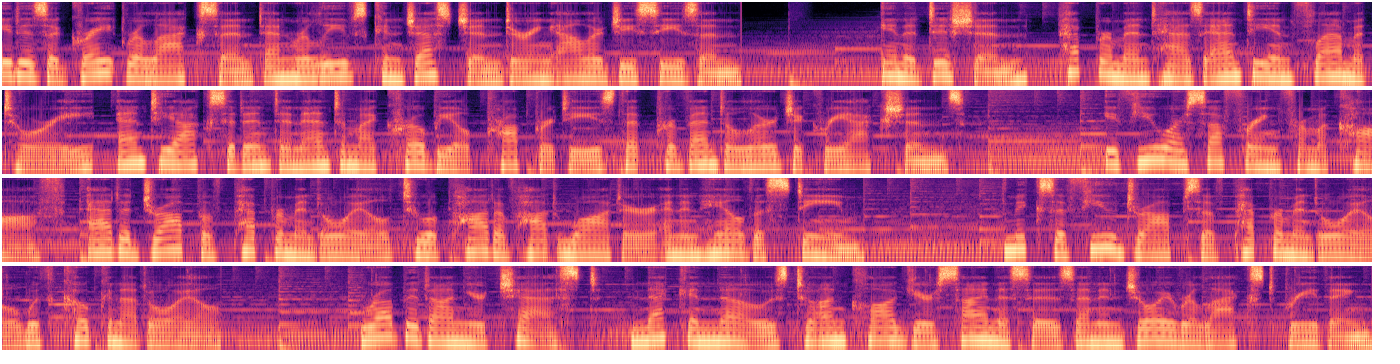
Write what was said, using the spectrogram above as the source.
It is a great relaxant and relieves congestion during allergy season. In addition, peppermint has anti-inflammatory, antioxidant and antimicrobial properties that prevent allergic reactions. If you are suffering from a cough, add a drop of peppermint oil to a pot of hot water and inhale the steam. Mix a few drops of peppermint oil with coconut oil. Rub it on your chest, neck and nose to unclog your sinuses and enjoy relaxed breathing.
